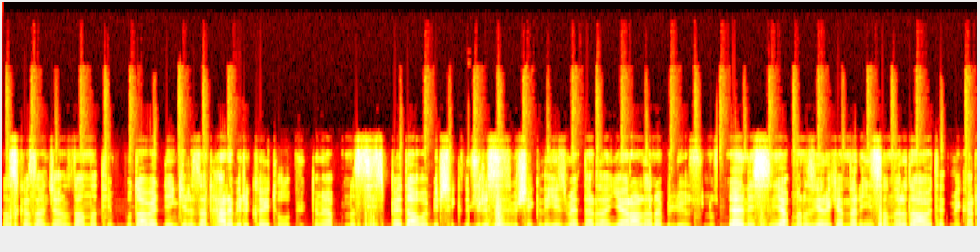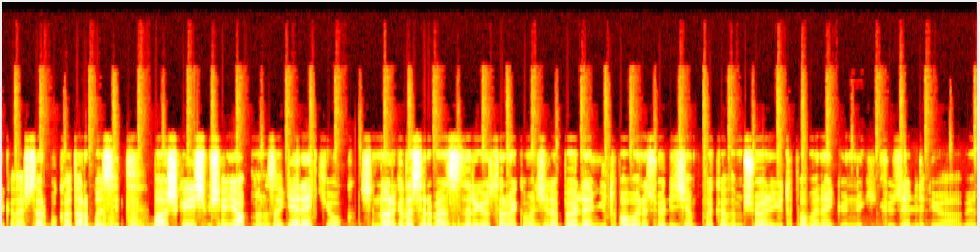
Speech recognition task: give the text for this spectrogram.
Nasıl kazanacağınızı da anlatayım. Bu davet linkinizden her biri kayıt olup yükleme yaptığında siz bedava bir şekilde, ücretsiz bir şekilde hizmetlerden yararlanabiliyorsunuz. Yani sizin yapmanız gerekenler insanları davet etmek arkadaşlar. Bu kadar basit. Başka hiçbir şey yapmanıza gerek yok. Şimdi arkadaşlar ben sizlere göstermek amacıyla böyle YouTube abone söyleyeceğim. Bakalım şöyle YouTube abone günlük 250 diyor abi.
